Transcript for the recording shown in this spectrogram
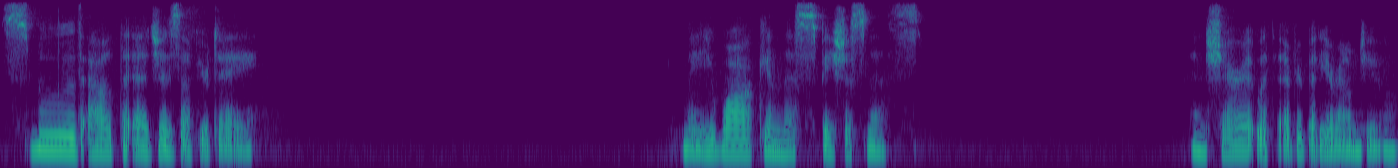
smooth out the edges of your day. May you walk in this spaciousness and share it with everybody around you.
